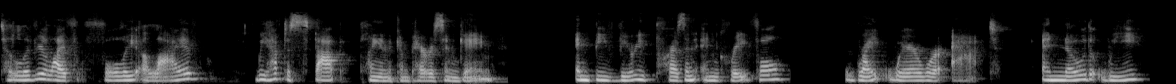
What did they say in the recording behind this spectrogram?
to live your life fully alive, we have to stop playing the comparison game and be very present and grateful right where we're at and know that we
